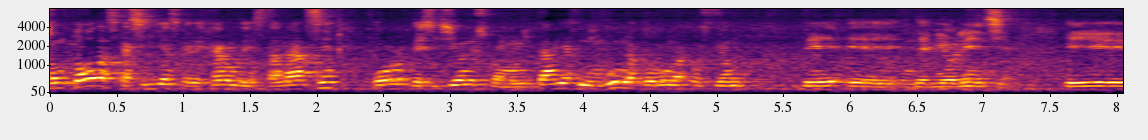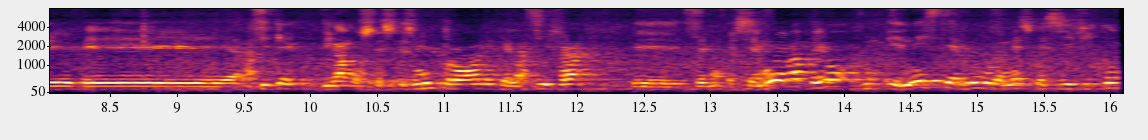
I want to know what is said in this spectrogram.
son todas casillas que dejaron de instalarse por decisiones comunitarias, ninguna por una cuestión de, eh, de violencia. Eh, eh, así que, digamos, es, muy probable que la cifra se, se, mueva, pero en este rubro en específico,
